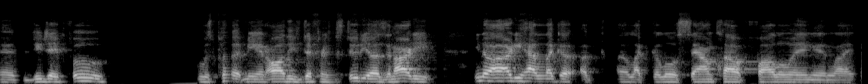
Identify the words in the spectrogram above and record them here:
And DJ Fu was putting me in all these different studios, and I already, you know, I already had like a, a, a like a little SoundCloud following, and like.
